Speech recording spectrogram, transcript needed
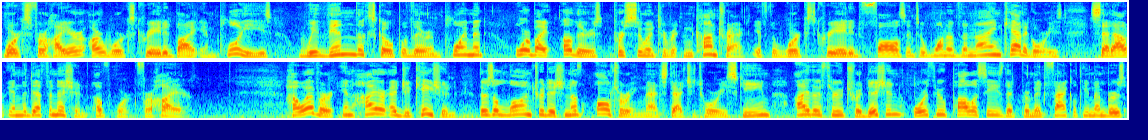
Works for hire are works created by employees within the scope of their employment or by others pursuant to written contract if the works created falls into one of the nine categories set out in the definition of work for hire. However, in higher education, there's a long tradition of altering that statutory scheme, either through tradition or through policies that permit faculty members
